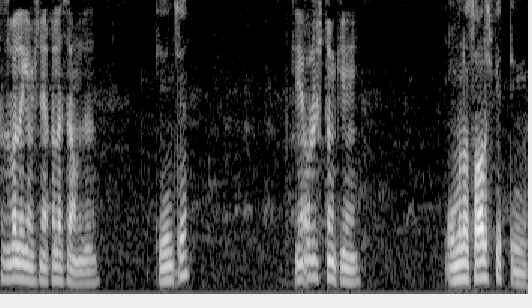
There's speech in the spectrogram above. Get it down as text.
qiz bolaga ham shunday qilasanmi dedim Keyinchi keyin urishdim keyin u bilan solishib ketdingmi?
